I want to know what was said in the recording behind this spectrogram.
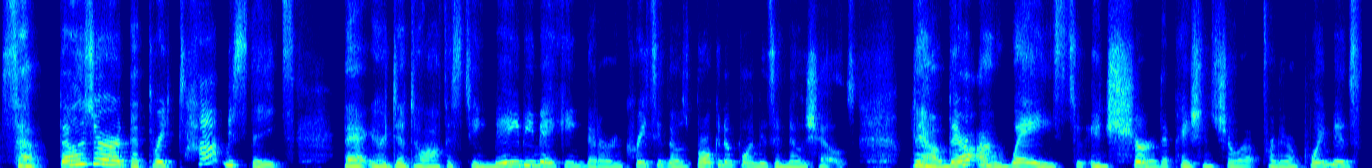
So those are the three top mistakes that your dental office team may be making that are increasing those broken appointments and no shows. Now, there are ways to ensure that patients show up for their appointments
